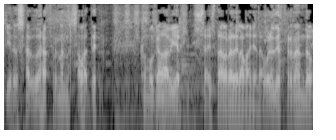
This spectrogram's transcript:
Quiero saludar a Fernando Sabater, como cada viernes a esta hora de la mañana. Buenos días, Fernando.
